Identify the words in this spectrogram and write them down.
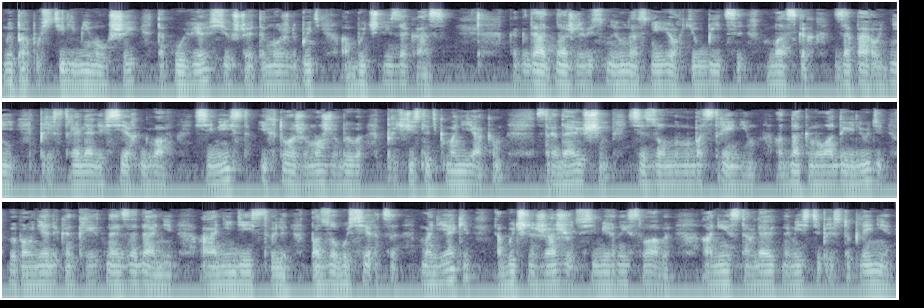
Мы пропустили мимо ушей такую версию, что это может быть обычный заказ. Когда однажды весной у нас в Нью-Йорке убийцы в масках за пару дней перестреляли всех глав семейств, их тоже можно было причислить к маньякам, страдающим сезонным обострением. Однако молодые люди выполняли конкретное задание, а они действовали по зову сердца. Маньяки обычно жаждут всемирной славы. Они оставляют на месте преступления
